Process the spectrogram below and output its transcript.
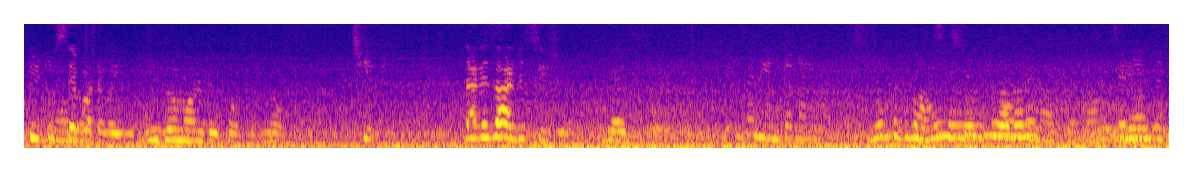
free to say whatever you You don't want reporter, no. ठीक That is our decision. Yes. It's an internal matter. No, but why is it internal matter?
